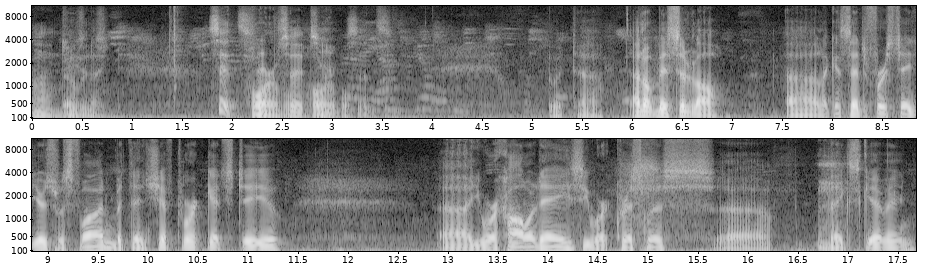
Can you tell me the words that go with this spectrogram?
Oh, overnight. Sits. Horrible, Sits, horrible. Sits. But uh, I don't miss it at all. Uh, like I said, the first 10 years was fun, but then shift work gets to you. Uh, you work holidays, you work Christmas, uh, Thanksgiving,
